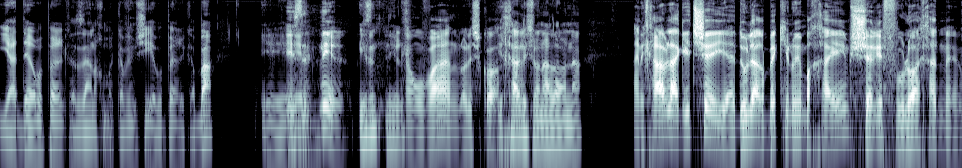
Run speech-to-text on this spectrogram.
ייעדר בפרק הזה, אנחנו מקווים שיהיה בפרק הבא. איזנט ניר, איזנט ניר, כמובן, לא לשכוח. פתיחה ראשונה לעונה. אני חייב להגיד שיעדו לי הרבה כינויים בחיים, שריף הוא לא אחד מהם.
